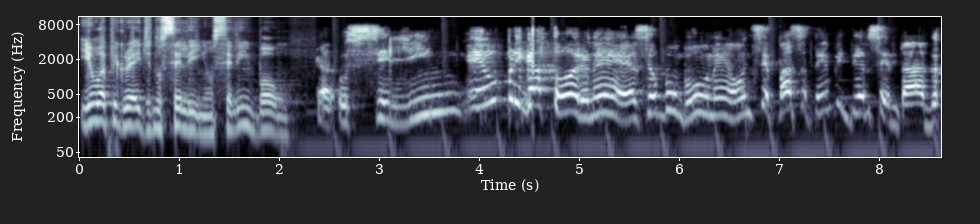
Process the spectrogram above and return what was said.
E um upgrade no selinho, um selinho bom. Cara, o selim é obrigatório, né? É seu bumbum, né? Onde você passa o tempo inteiro sentado.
